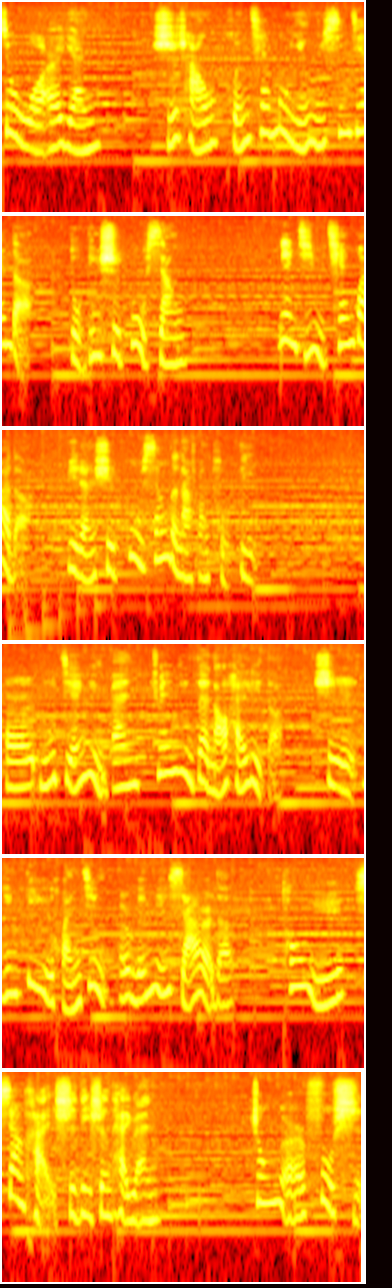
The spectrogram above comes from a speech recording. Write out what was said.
就我而言，时常魂牵梦萦于心间的，笃定是故乡。念及与牵挂的，必然是故乡的那方土地。而如剪影般镌印在脑海里的，是因地域环境而闻名遐迩的通榆向海湿地生态园。终而复始。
